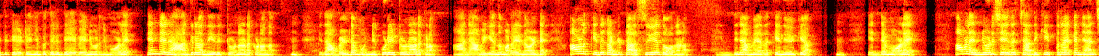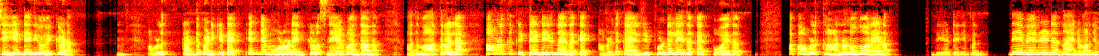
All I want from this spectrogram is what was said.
ഇത് കേട്ട് കഴിഞ്ഞപ്പോഴത്തേനും ദേവേന് പറഞ്ഞു മോളെ എന്റെ ഒരു ആഗ്രഹം നീ ഇത് ഇട്ടുകൊണ്ട് നടക്കണമെന്ന്. ഇത് അവളുടെ മുന്നിൽ കൂടി ഇട്ടുകൊണ്ട് നടക്കണം. അനാമിക എന്ന് പറയുന്നവളുടെ. അവൾക്ക് ഇത് കണ്ടിട്ട് അസൂയ തോന്നണം. എന്തിനാ അമ്മ അതൊക്കെയെന്ന് ചോദിക്കുക? ഹും, എന്റെ മോളെ അവൾ എന്നോട് ചെയ്ത ചതിക്ക് ഇത്രയൊക്കെ ഞാൻ ചെയ്യണ്ടേന്ന് ചോദിക്കുകയാണ് അവൾ കണ്ടു പഠിക്കട്ടെ. എന്റെ മോളോട് എനിക്കുള്ള സ്നേഹം എന്താന്ന്? അത് മാത്രമല്ല അവൾക്ക് കിട്ടേണ്ടിയിരുന്ന ഇതൊക്കെ അവളുടെ കയ്യിലിരിപ്പുണ്ടല്ലേ ഇതൊക്കെ പോയത്? അപ്പൊ അവൾ കാണണമെന്ന് പറയണം. ഇത് കേട്ട് കഴിഞ്ഞപ്പം ദേവേനയുടെ നയന പറഞ്ഞു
